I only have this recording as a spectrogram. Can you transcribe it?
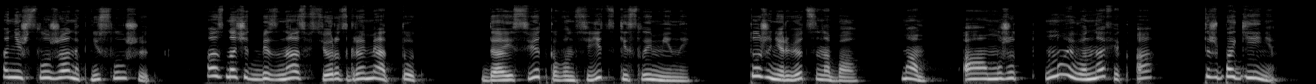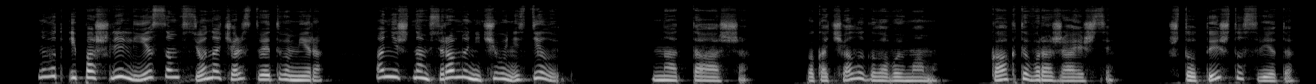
Они ж служанок не слушают. А значит, без нас все разгромят тут. Да и Светка вон сидит с кислой миной. Тоже не рвется на бал. Мам, а может, ну его нафиг, а? Ты ж богиня. Ну вот и пошли лесом все начальство этого мира. Они ж нам все равно ничего не сделают. Наташа, покачала головой мама, как ты выражаешься? Что ты, что Света.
